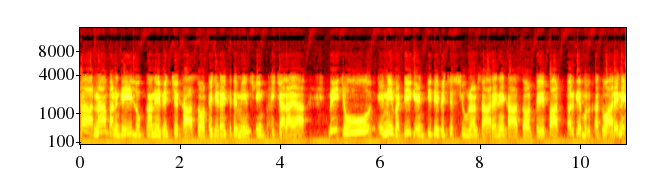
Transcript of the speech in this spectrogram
ਧਾਰਨਾ ਬਣ ਗਈ ਲੋਕਾਂ ਦੇ ਵਿੱਚ ਖਾਸ ਤੌਰ ਤੇ ਜਿਹੜਾ ਇੱਥੇ ਦੇ ਮੇਨਸਟ੍ਰੀਮ ਭਾਈਚਾਰਾ ਆ ਵੀ ਜੋ ਇੰਨੀ ਵੱਡੀ ਗਿਣਤੀ ਦੇ ਵਿੱਚ ਸਟੂਡੈਂਟਸ ਆ ਰਹੇ ਨੇ ਖਾਸ ਤੌਰ ਤੇ ਭਾਰਤ ਵਰਗੇ ਮੁਲਕਾਂ ਤੋਂ ਆ ਰਹੇ ਨੇ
